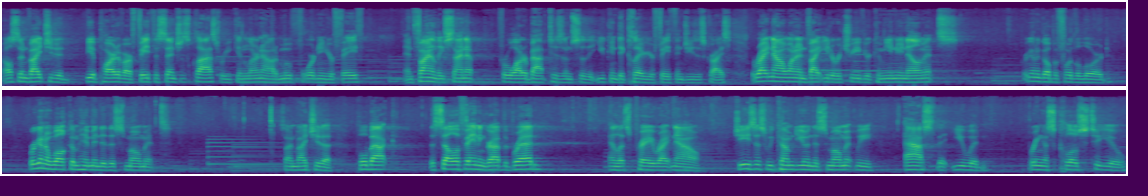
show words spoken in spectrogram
I also invite you to be a part of our Faith Essentials class where you can learn how to move forward in your faith. And finally, sign up for water baptism so that you can declare your faith in Jesus Christ. But right now, I want to invite you to retrieve your communion elements. We're going to go before the Lord. We're going to welcome him into this moment. So I invite you to pull back the cellophane and grab the bread, and let's pray right now. Jesus, we come to you in this moment. We ask that you would bring us close to you.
